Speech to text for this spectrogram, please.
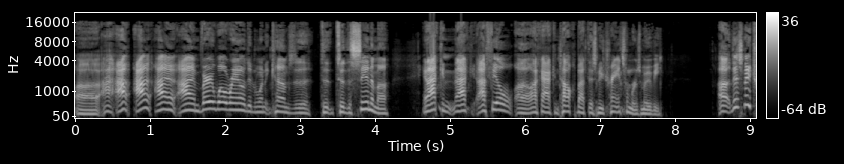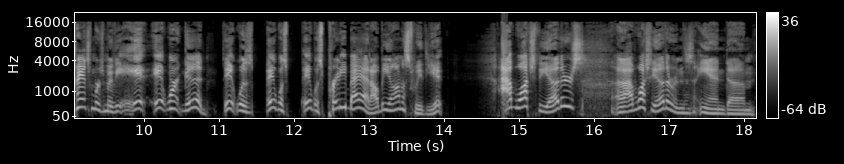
uh, I, I, I, I am very well rounded when it comes to, to, to, the cinema, and I can I, I feel uh, like I can talk about this new Transformers movie. Uh, this new Transformers movie, it, it weren't good. It was it was it was pretty bad. I'll be honest with you. It, I've watched the others. Uh, I've watched the other ones, and um,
